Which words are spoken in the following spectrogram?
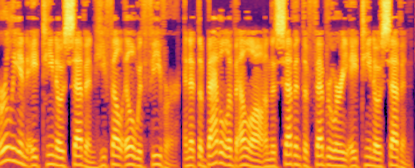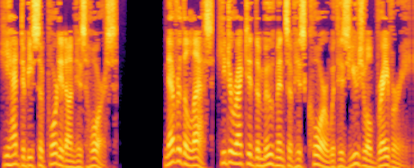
Early in 1807 he fell ill with fever, and at the Battle of Eylau on 7 February 1807, he had to be supported on his horse. Nevertheless, he directed the movements of his corps with his usual bravery.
